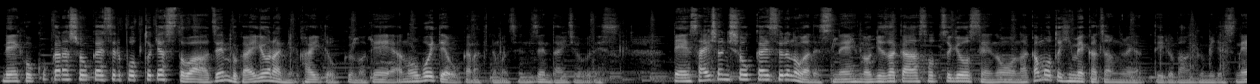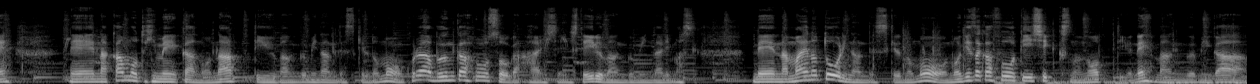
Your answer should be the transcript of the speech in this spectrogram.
で、ここから紹介するポッドキャストは全部概要欄に書いておくので、あの、覚えておかなくても全然大丈夫です。で、最初に紹介するのがですね、乃木坂卒業生の中本姫香ちゃんがやっている番組ですね。で、中本姫香のなっていう番組なんですけれども、これは文化放送が配信している番組になります。で、名前の通りなんですけれども、乃木坂46ののっていうね、番組が、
